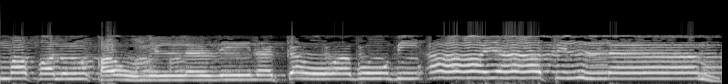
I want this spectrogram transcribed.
مفل القوم الذين كوبوا بآيات الله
